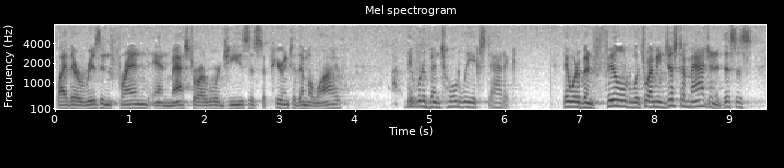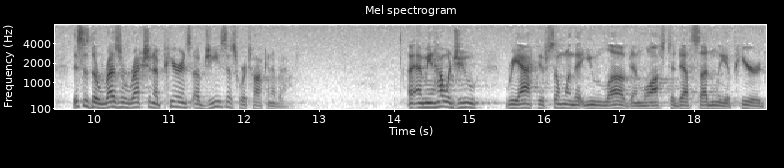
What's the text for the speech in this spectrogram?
by their risen friend and master, our Lord Jesus, appearing to them alive. They would have been totally ecstatic. They would have been filled with joy. I mean, just imagine it. This is, this is the resurrection appearance of Jesus we're talking about. I mean, how would you react if someone that you loved and lost to death suddenly appeared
